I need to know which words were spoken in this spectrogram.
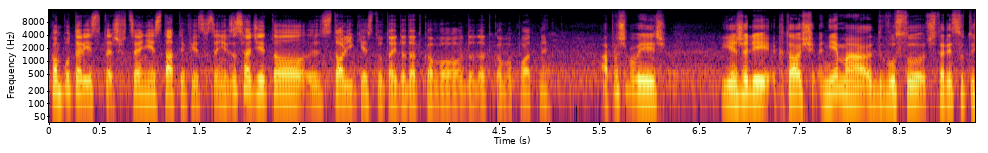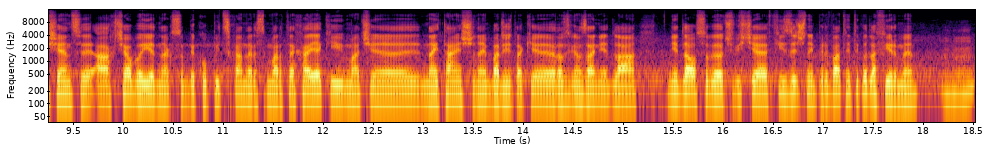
Komputer jest też w cenie, statyw jest w cenie. W zasadzie to stolik jest tutaj dodatkowo, dodatkowo płatny. A proszę powiedzieć, jeżeli ktoś nie ma 200-400 tysięcy, a chciałby jednak sobie kupić skaner SmartEcha, jaki macie najtańsze, najbardziej takie rozwiązanie dla, nie dla osoby oczywiście fizycznej, prywatnej, tylko dla firmy? Mhm.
